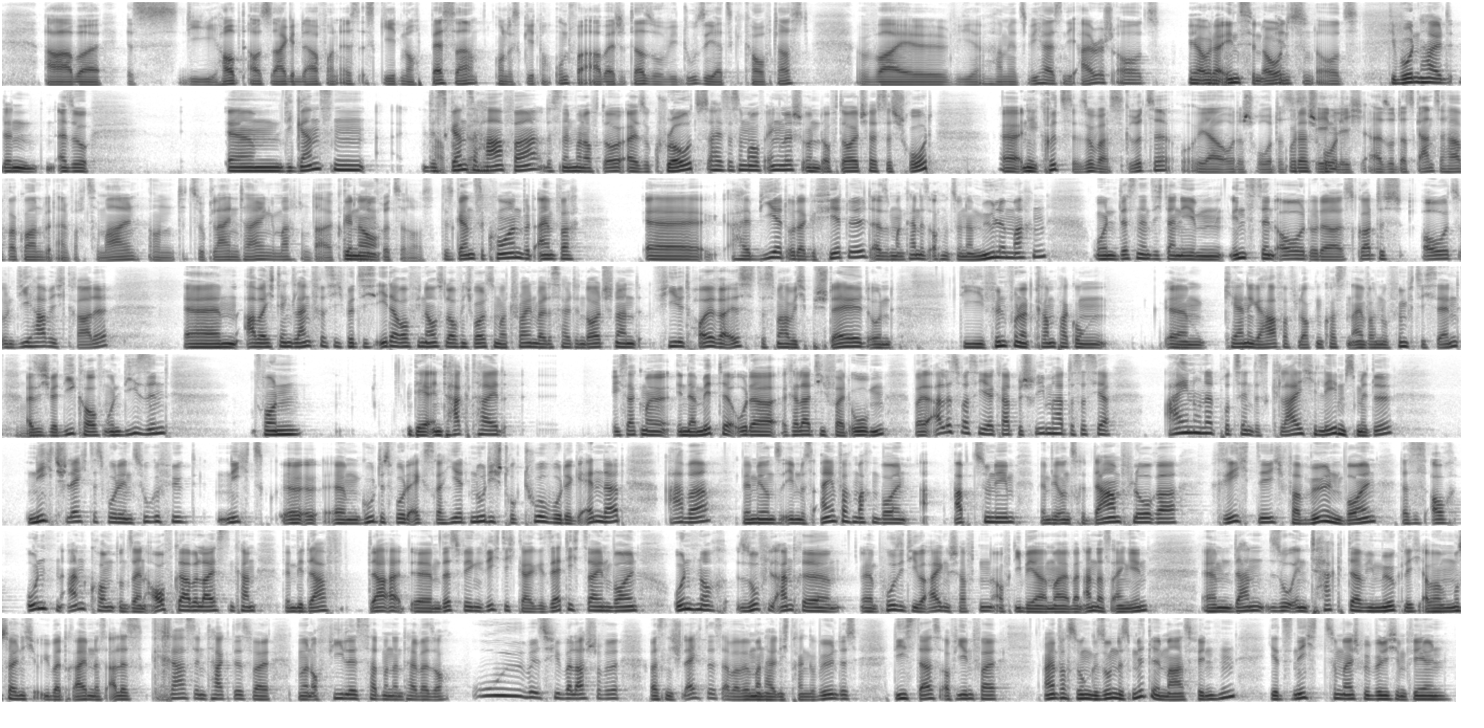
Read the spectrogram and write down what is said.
Aber es, die Hauptaussage davon ist, es geht noch besser und es geht noch unverarbeiteter, so wie du sie jetzt gekauft hast, weil wir haben jetzt, wie heißen die Irish Oats? Ja, oder Instant Oats. Instant Oats. Die wurden halt dann, also ähm, die ganzen, das Haferkörner. ganze Hafer, das nennt man auf Deutsch, also Croats heißt das immer auf Englisch und auf Deutsch heißt es Schrot. Äh, nee, Krütze, sowas. Grütze, ja, oder Schrot, das Oder ist Schrot. ähnlich. Also das ganze Haferkorn wird einfach zermahlen und zu kleinen Teilen gemacht und da kommt Genau. die Grütze raus. Das ganze Korn wird einfach äh, halbiert oder geviertelt. Also man kann das auch mit so einer Mühle machen. Und das nennt sich dann eben Instant Oat oder Scottish Oats und die habe ich gerade. Ähm, aber ich denke, langfristig wird sich eh darauf hinauslaufen. Ich wollte es nochmal tryen, weil das halt in Deutschland viel teurer ist. Das habe ich bestellt und die 500 Gramm Packung ähm, kernige Haferflocken kosten einfach nur 50 Cent. Mhm. Also ich werde die kaufen und die sind von der Intaktheit, ich sag mal, in der Mitte oder relativ weit oben, weil alles, was sie ja gerade beschrieben hat, das ist ja 100% das gleiche Lebensmittel. Nichts Schlechtes wurde hinzugefügt, nichts äh, ähm, Gutes wurde extrahiert, nur die Struktur wurde geändert. Aber wenn wir uns eben das einfach machen wollen, abzunehmen, wenn wir unsere Darmflora richtig verwöhnen wollen, dass es auch unten ankommt und seine Aufgabe leisten kann, wenn wir da, da äh, deswegen richtig geil gesättigt sein wollen und noch so viele andere äh, positive Eigenschaften, auf die wir ja mal wann anders eingehen, ähm, dann so intakter wie möglich. Aber man muss halt nicht übertreiben, dass alles krass intakt ist, weil wenn man auch viel isst, hat man dann teilweise auch übelst viel Ballaststoffe, was nicht schlecht ist, aber wenn man halt nicht dran gewöhnt ist, dies, das, auf jeden Fall einfach so ein gesundes Mittelmaß finden. Jetzt nicht zum Beispiel würde ich empfehlen,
